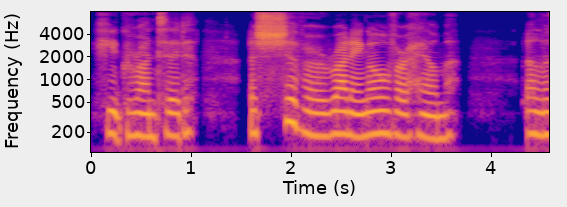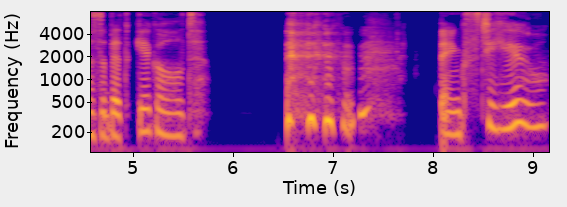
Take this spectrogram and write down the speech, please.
he grunted, a shiver running over him. Elizabeth giggled. Thanks to you.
